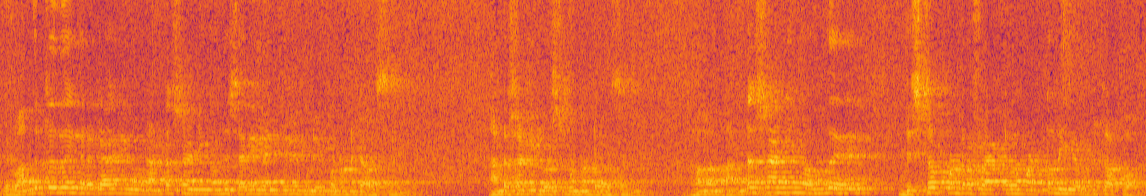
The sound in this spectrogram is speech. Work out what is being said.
இது வந்துட்டதுங்கிறக்காக நீங்கள் உங்கள் அண்டர்ஸ்டாண்டிங் வந்து சரியில்லைன்னு சொல்லி முடிவு பண்ண வேண்டிய அவசியம் அண்டர்ஸ்டாண்டிங் கொஸ்டின் பண்ண வேண்டிய அவசியம் அதனால் அந்த அண்டர்ஸ்டாண்டிங் வந்து டிஸ்டர்ப் பண்ணுற ஃபேக்டரை மட்டும் நீங்கள் விட்டுட்டா போதும்.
